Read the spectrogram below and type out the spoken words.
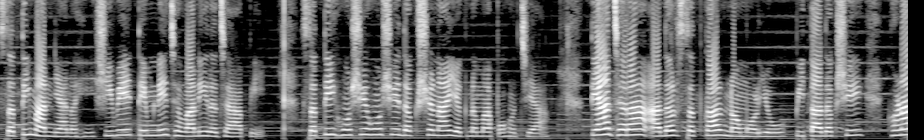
સતી માન્યા નહીં. શિવે તેમને જવાની રજા આપી. સતી હોશે હોશે દક્ષના યજ્ઞમાં પહોંચ્યા. ત્યાં જરા આદર સત્કાર ન મળ્યો. પિતા દક્ષે ઘણા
